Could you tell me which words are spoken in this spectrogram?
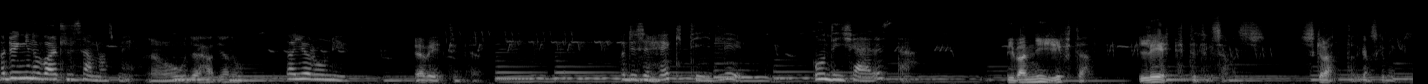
Har du ingen att vara tillsammans med? Jo, det hade jag nog. Vad gör hon nu? Jag vet inte. Och du ser högtidlig ut. Och hon din käresta? Vi var nygifta, lekte tillsammans, skrattade ganska mycket.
